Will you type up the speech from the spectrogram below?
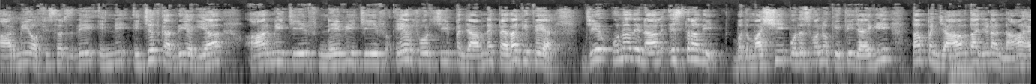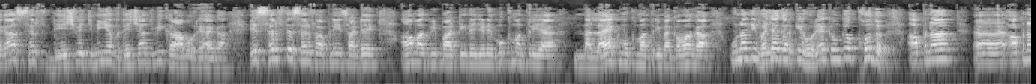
ਆਰਮੀ ਆਫੀਸਰਸ ਦੀ ਇੰਨੀ ਇੱਜ਼ਤ ਕਰਦੀ ਹੈਗੀ ਆ army chief navy chief air force chief Punjab ਨੇ ਪੈਦਾ ਕੀਤੇ ਆ। ਜੇ ਉਹਨਾਂ ਦੇ ਨਾਲ ਇਸ ਤਰ੍ਹਾਂ ਦੀ ਬਦਮਾਸ਼ੀ ਪੁਲਿਸ ਵੱਲੋਂ ਕੀਤੀ ਜਾਏਗੀ, ਤਾਂ ਪੰਜਾਬ ਦਾ ਜਿਹੜਾ ਨਾਂ ਹੈਗਾ ਸਿਰਫ ਦੇਸ਼ ਵਿੱਚ ਨਹੀਂ ਹੈ, ਵਿਦੇਸ਼ਾਂ 'ਚ ਵੀ ਖਰਾਬ ਹੋ ਰਿਹਾ ਹੈਗਾ। ਇਹ ਸਿਰਫ ਤੇ ਸਿਰਫ ਆਪਣੀ ਸਾਡੇ ਆਮ ਆਦਮੀ ਪਾਰਟੀ ਦੇ ਜਿਹੜੇ ਮੁੱਖ ਮੰਤਰੀ ਆ, ਨਲਾਇਕ ਮੁੱਖ ਮੰਤਰੀ ਮੈਂ ਕਹਾਂਗਾ ਉਹਨਾਂ ਦੀ ਵਜ੍ਹਾ ਕਰਕੇ ਹੋ ਰਿਹਾ, ਕਿਉਂਕਿ ਉਹ ਖੁਦ ਆਪਣਾ ਆਪਣਾ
